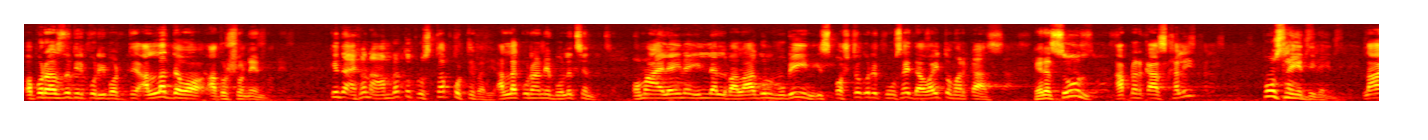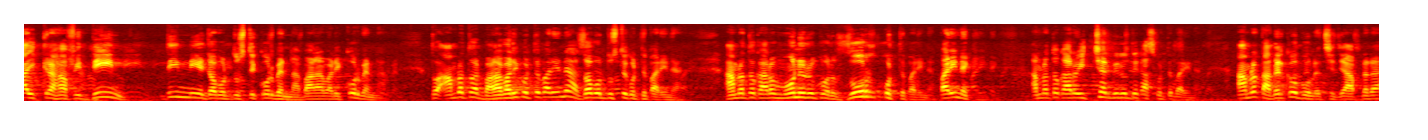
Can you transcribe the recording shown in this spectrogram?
অপরাজনীতির পরিবর্তে আল্লাহ দেওয়া আদর্শ নেন। কিন্তু এখন আমরা তো প্রস্তাব করতে পারি, আল্লাহ কোরআনে বলেছেন, ওমা আলাইনা ইল্লাল বালাগুল মুবিন স্পষ্ট করে পৌঁছাই দেওয়াই তোমার কাজ। হে রাসূল, আপনার কাজ খালি পৌঁছাইয়ে দিবেন। লা ইকরাহা দিন নিয়ে জবরদস্তি করবেন না, বাড়াবাড়ি করবেন না। তো আমরা তো আর বাড়াবাড়ি করতে পারি না, জবরদস্তি করতে পারি না। আমরা তো কারও মনের উপর জোর করতে পারি না পারি না নাকি আমরা তো কারও ইচ্ছার বিরুদ্ধে কাজ করতে পারি না। আমরা তাদেরকেও বলেছি যে আপনারা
